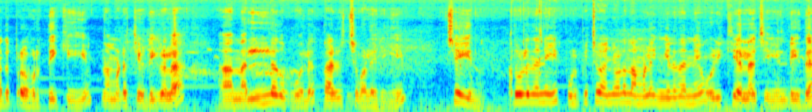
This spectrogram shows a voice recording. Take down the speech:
അത് പ്രവർത്തിക്കുകയും നമ്മുടെ ചെടികൾ നല്ലതുപോലെ തഴച്ച് വളരുകയും ചെയ്യുന്നു. അതുകൊണ്ട് തന്നെ ഈ പുളിപ്പിച്ച കഞ്ഞോളം നമ്മൾ ഇങ്ങനെ തന്നെ ഒഴിക്കുകയല്ല ചെയ്യേണ്ടത്.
